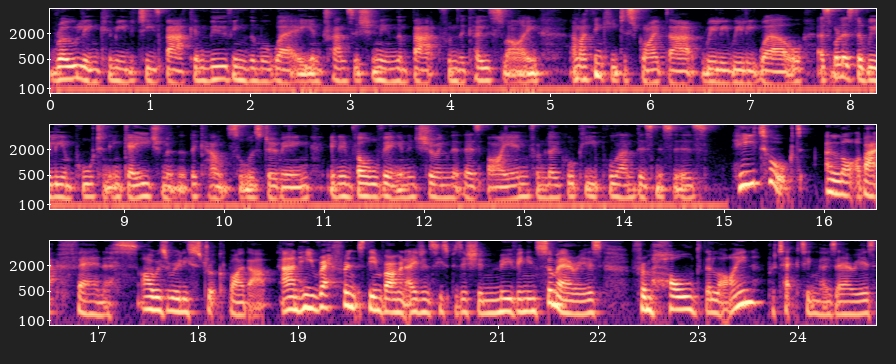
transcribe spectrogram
rolling communities back and moving them away and transitioning them back from the coastline. And I think he described that really, really well, as well as the really important engagement that the council is doing in involving and ensuring that there's buy in from local people and businesses. He talked a lot about fairness. I was really struck by that. And he referenced the Environment Agency's position moving in some areas from hold the line, protecting those areas,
